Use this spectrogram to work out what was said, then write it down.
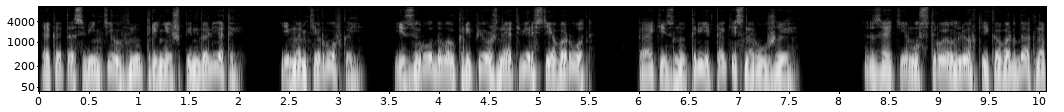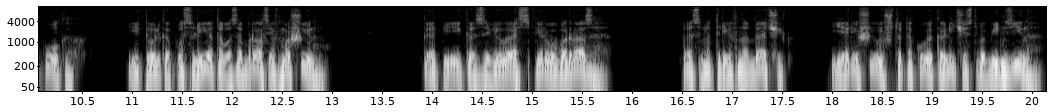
так это свинтил внутренние шпингалеты и монтировкой изуродовал крепежные отверстия ворот как изнутри, так и снаружи. Затем устроил легкий кавардак на полках и только после этого забрался в машину. Копейка завелась с первого раза. Посмотрев на датчик, я решил, что такое количество бензина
